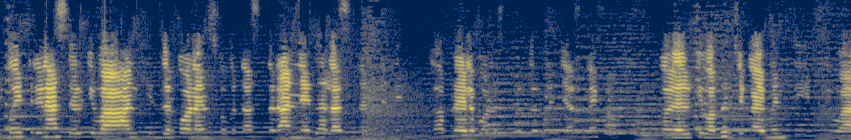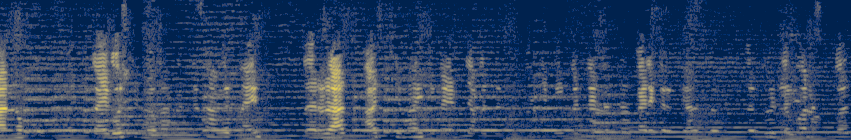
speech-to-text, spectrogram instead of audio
मैत्रीण असेल किंवा आणखीन जर कोणासोबत असं तर अन्याय झाला असेल आणि त्यांनी घाबरायला कोणासोबत तर म्हणजे असं नाही का? कळेल किंवा घरचे काय म्हणतील किंवा नको काही गोष्टी बाबा सांगत नाहीत तर आज आजची माहिती मिळेल त्याबद्दल म्हणजे मी पण त्यांना सहकार्य करते असं जर घडलं कोणासोबत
